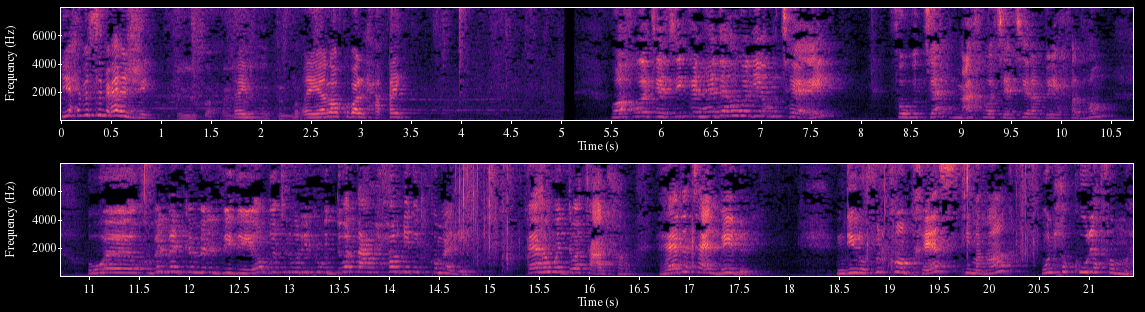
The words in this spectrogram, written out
يحبس معاه الجي. اي صح أي. أي الله كبر الحق أي. واخواتاتي كان هذا هو اليوم تاعي. فوته مع خواتاتي ربي يحفظهم. وقبل ما نكمل الفيديو بغيت نوريكم الدواء تاع الحر اللي قلت لكم عليه. ها هو الدواء تاع الحر. هذا تاع ال bébé نديرو في ال compresse كيما هاك ونحكو له فمه.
